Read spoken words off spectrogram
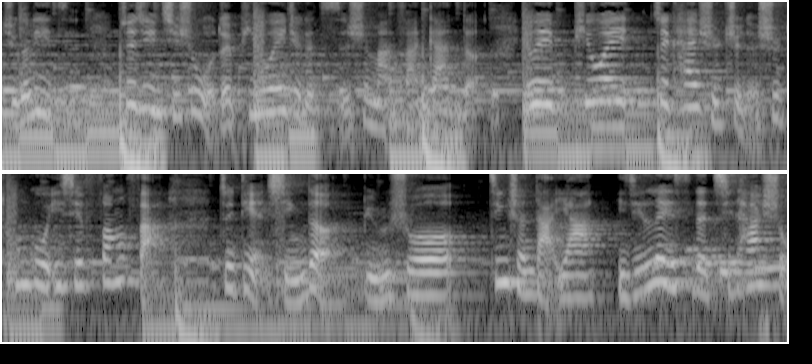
举个例子，最近其实我对 PUA 这个词是蛮反感的，因为 PUA 最开始指的是通过一些方法，最典型的，比如说。精神打压以及类似的其他手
